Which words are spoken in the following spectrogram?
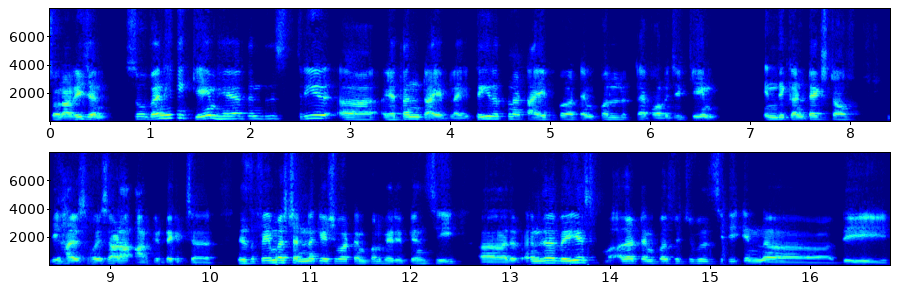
Chola region. So when he came here, then this three uh, type, like three Ratna type temple typology came. in the context of the Hoysala architecture. There's the famous Channakeshwar temple where you can see, uh, and there are various other temples which you will see in uh, the,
